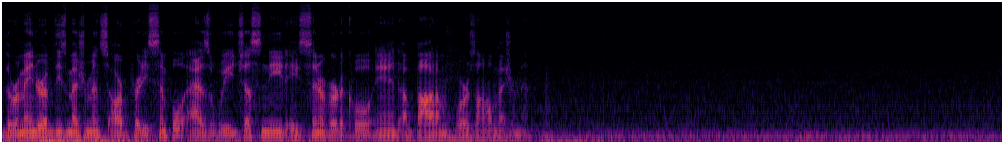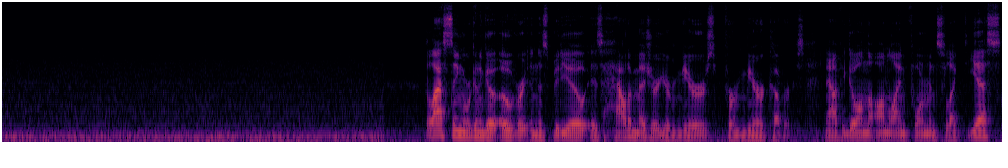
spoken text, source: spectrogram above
The remainder of these measurements are pretty simple as we just need a center vertical and a bottom horizontal measurement The last thing we're going to go over in this video is how to measure your mirrors for mirror covers. Now if you go on the online form and select yes,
